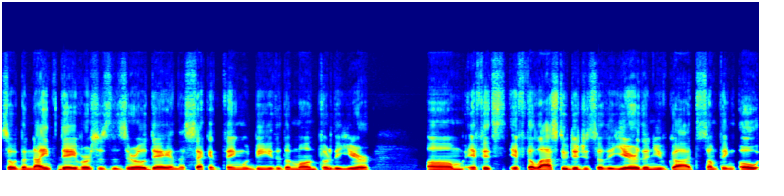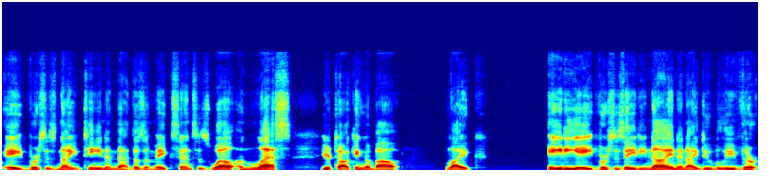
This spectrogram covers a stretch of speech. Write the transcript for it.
So the ninth day versus the zero day, and the second thing would be either the month or the year. Um, if it's if the last two digits of the year, then you've got something 08 versus 19, and that doesn't make sense as well, unless you're talking about like 88 versus 89, and I do believe there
